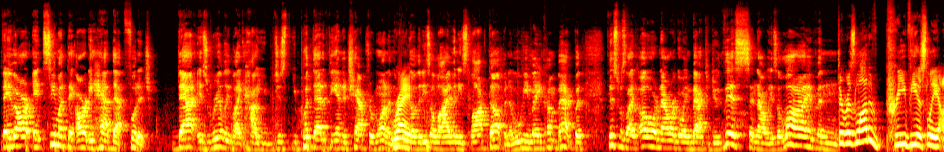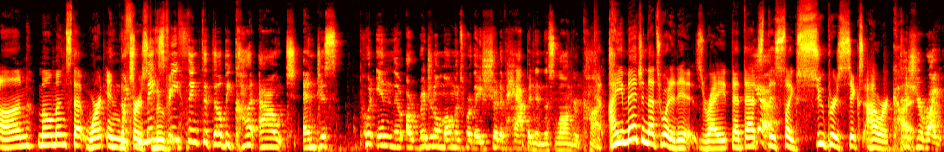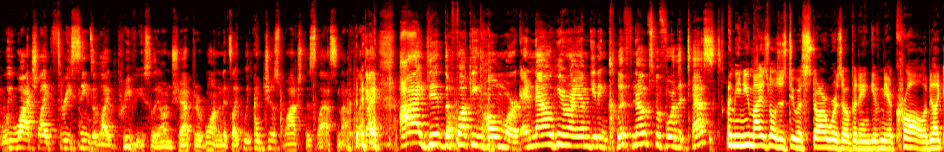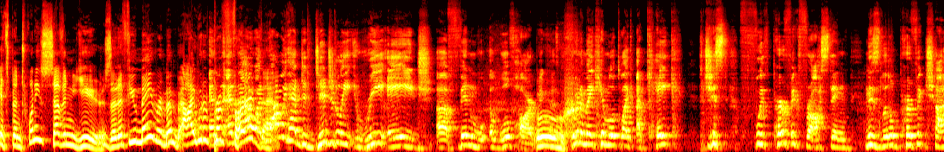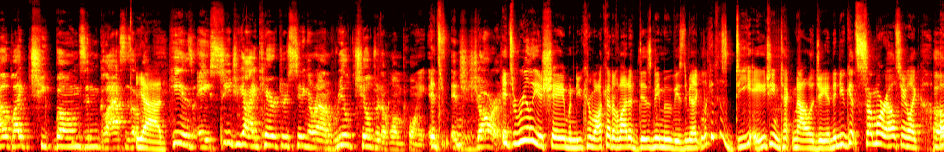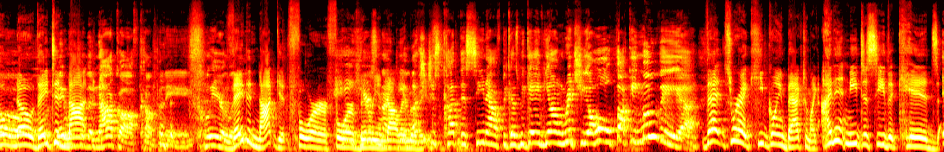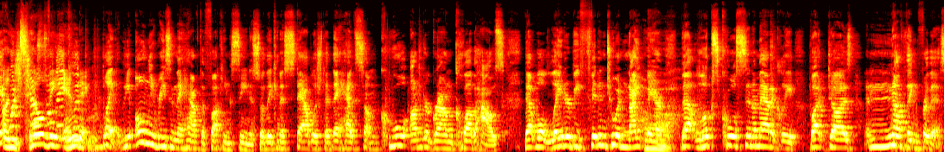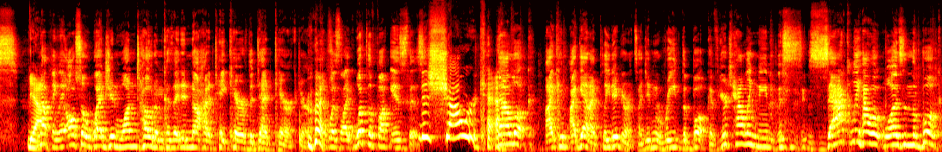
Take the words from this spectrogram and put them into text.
They've already. It seemed like they already had that footage. That is really like how you just you put that at the end of chapter one, and then Right. you know that he's alive and he's locked up, and ooh, he may come back. But this was like, oh, now we're going back to do this, and now he's alive, and There was a lot of previously on moments that weren't in the which first makes movie. me think that they'll be cut out and just put in the original moments where they should have happened in this longer cut. I imagine that's what it is, right? That that's Yeah. this like super six hour cut. Because you're right, we watch like three scenes of like previously on chapter one, and it's like we I just watched this last night. Like I I did the fucking homework, and now here I am getting cliff notes before the test. I mean, you might as well just do a Star Wars opening and give me a crawl and be like, it's been 27 years. And if you may remember, I would have preferred and now, and now we've had to digitally re-age uh, Finn W- Wolfhard because we're gonna make him look like a cake, just with perfect frosting and his little perfect childlike cheekbones and glasses. I'm Yeah. like, he is a CGI character sitting around real children at one point. It's it's, jarring. it's really a shame when you can walk out of a lot of Disney movies and be like, look at this de aging technology. And then you get somewhere else and you're like, oh, oh no, they did went not. to the knockoff company. Clearly, they did not get four four Hey, billion dollar movies. Let's just cut this scene out because we gave young Richie a whole fucking movie. That's where I keep going back to. I'm like, I didn't need to see the kids It was until just so the they ending. Could, Blake, the only reason they have the fucking scene is so they can establish that they had some cool underground clubhouse that will later be fit into a nightmare oh. that looks cool cinematically, but does nothing for this. Yeah. Nothing. They also wedge in one totem because they didn't know how to take care of the dead character. It was like, what the fuck is this? the shower cat. Now look, I can again. I plead ignorance. I didn't read the book. If you're telling me that this is exactly how it was in the book,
